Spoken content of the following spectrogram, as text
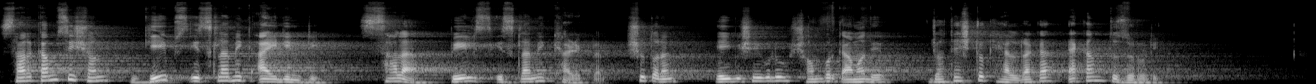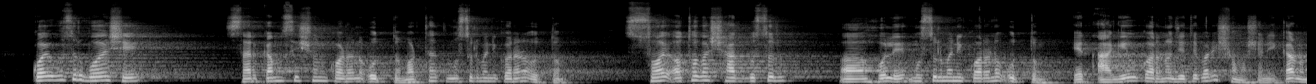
সারকামসিশন গিভস ইসলামিক আইডেন্টি সালা বিল্ডস ইসলামিক ক্যারেক্টার সুতরাং এই বিষয়গুলো সম্পর্কে আমাদের যথেষ্ট খেয়াল রাখা একান্ত জরুরি। কয় বছর বয়সে সারকামসিশন করানো উত্তম, অর্থাৎ মুসলমানি করানো উত্তম? ছয় অথবা সাত বছর হলে মুসলমানি করানো উত্তম। এর আগেও করানো যেতে পারে, সমস্যা নেই। কারণ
